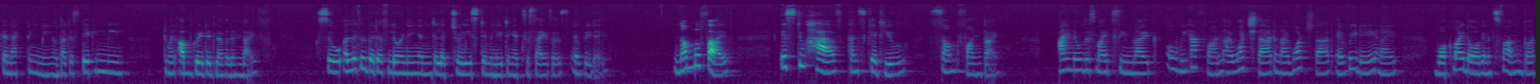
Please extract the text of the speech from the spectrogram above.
connecting me or that is taking me to an upgraded level in life. So, a little bit of learning and intellectually stimulating exercises every day. Number five is to have and schedule some fun time. I know this might seem like, oh, we have fun. I watch that and I watch that every day and I walk my dog and it's fun, but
